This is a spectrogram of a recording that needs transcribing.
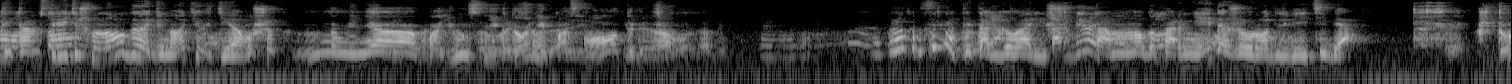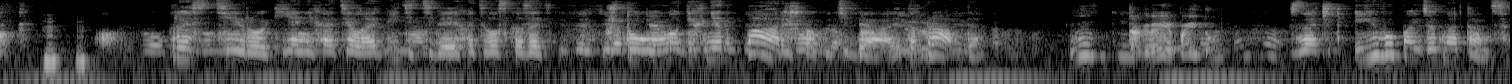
Ты там встретишь много одиноких девушек. На меня, боюсь, никто не посмотрит. Зря ты так говоришь. Там много парней, даже уродливее тебя. Что? Прости, Рокки, я не хотела обидеть тебя. Я хотела сказать, что у многих нет пары, как у тебя. Это правда. Ну, тогда я пойду. Значит, Ива пойдет на танцы.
